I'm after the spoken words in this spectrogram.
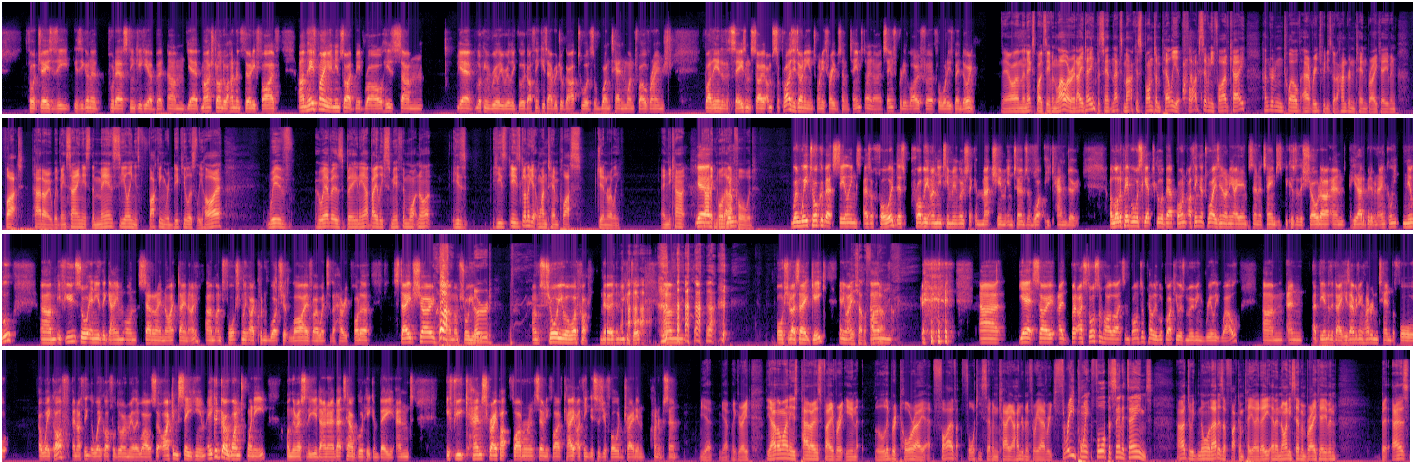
thought, geez, is he is he going to put out a stinker here? But um, yeah, marched on to 135. Um, he's playing an inside mid role. He's um, yeah, looking really really good. I think his average will go up towards the 110, 112 range by the end of the season. So I'm surprised he's only in 23% of teams. Don't know. It seems pretty low for for what he's been doing. Now, and the next bloke's even lower at 18%, and that's Marcus Bontempelli at 575k, 112 average, but he's got 110 break even. But, Patto, we've been saying this, the man's ceiling is fucking ridiculously high. With whoever's been out, Bailey Smith and whatnot, he's he's he's gonna get 110 plus generally. And you can't Yeah, can't ignore that when- up forward. When we talk about ceilings as a forward, there's probably only Tim English that can match him in terms of what he can do. A lot of people were skeptical about Bond. I think that's why he's in only 18% of teams, is because of the shoulder and he had a bit of an ankle niggle. Um, if you saw any of the game on Saturday night, Dano, um, unfortunately, I couldn't watch it live. I went to the Harry Potter stage show. Um, I'm sure you. Nerd. I'm sure you were. What? Oh, nerd, you can talk. Or should I say geek? Anyway, Yeah, shut the fuck um, uh, yeah. So, uh, but I saw some highlights, and Bontempelli looked like he was moving really well. Um, and at the end of the day, he's averaging 110 before a week off, and I think the week off will do him really well. So I can see him. He could go 120 on the rest of the year. Don't know. That's how good he can be. And if you can scrape up 575k, I think this is your forward trade in 100. percent Yep, yep, agreed. The other one is Patto's favourite in Liberatore at 547k, 103 average, 3.4% of teams. Hard to ignore that as a fucking POD and a 97 break even. But as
